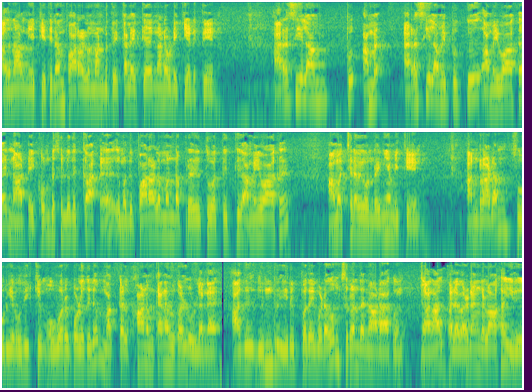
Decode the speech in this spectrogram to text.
அதனால் நேற்றைய தினம் பாராளுமன்றத்தை கலைக்க நடவடிக்கை எடுத்தேன். அரசியல் அமைப்பு அம அரசியல் அமைப்புக்கு அமைவாக நாட்டை கொண்டு செல்வதற்காக எமது பாராளுமன்ற பிரதித்துவத்திற்கு அமைவாக அமைச்சரவை ஒன்றை நியமித்தேன். அன்றாடம் சூரியன் உதிக்கும் ஒவ்வொரு பொழுதிலும் மக்கள் காணும் கனவுகள் உள்ளன. அது இன்று இருப்பதை விடவும் சிறந்த நாடாகும். ஆனால் பல வருடங்களாக இது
